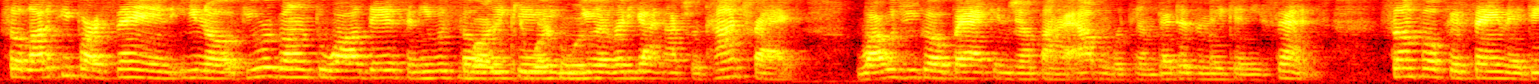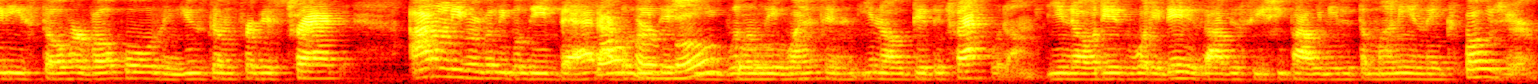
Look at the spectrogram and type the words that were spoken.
So a lot of people are saying, you know, if you were going through all this and he was so Why wicked and you already gotten out your contract, why would you go back and jump on an album with him? That doesn't make any sense. Some folks are saying that Diddy stole her vocals and used them for this track. I don't even really believe that. I believe that she willingly went and, you know, did the track with him. You know, it is what it is. Obviously, she probably needed the money and the exposure.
